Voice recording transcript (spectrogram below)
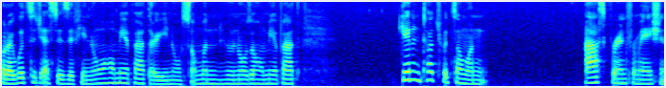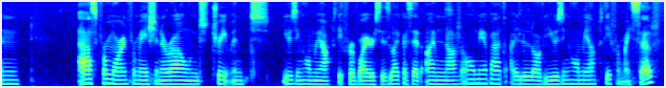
What I would suggest is if you know a homeopath or you know someone who knows a homeopath, get in touch with someone, ask for information, ask for more information around treatment using homeopathy for viruses. Like I said, I'm not a homeopath. I love using homeopathy for myself.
